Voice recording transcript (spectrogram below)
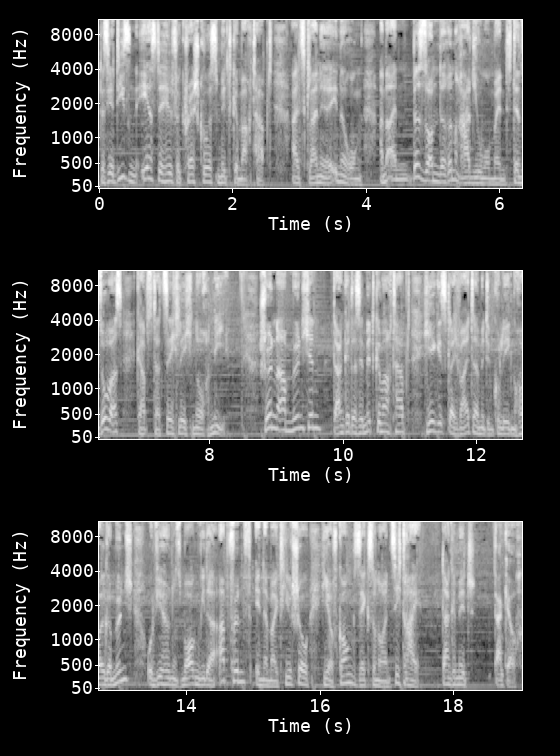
dass ihr diesen Erste-Hilfe-Crashkurs mitgemacht habt. Als kleine Erinnerung an einen besonderen Radiomoment. Denn sowas gab es tatsächlich noch nie. Schönen Abend München. Danke, dass ihr mitgemacht habt. Hier geht's gleich weiter mit dem Kollegen Holger Münch und wir hören uns morgen wieder ab 5 in der Mike Thiel Show hier auf Gong 96.3. Danke, Mitch. Danke auch.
